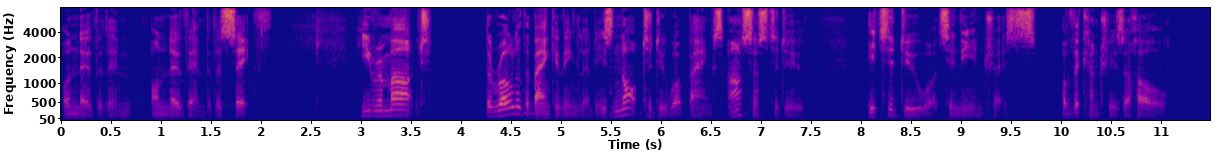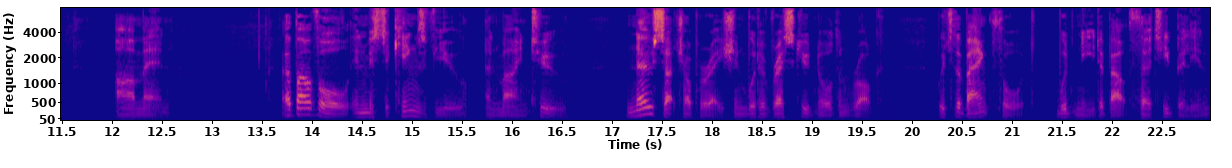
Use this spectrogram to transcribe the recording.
on November, on November the 6th. He remarked, The role of the Bank of England is not to do what banks ask us to do, it's to do what's in the interests of the country as a whole. Amen. Above all, in Mr. King's view, and mine too, no such operation would have rescued Northern Rock, which the bank thought would need about £30 billion.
